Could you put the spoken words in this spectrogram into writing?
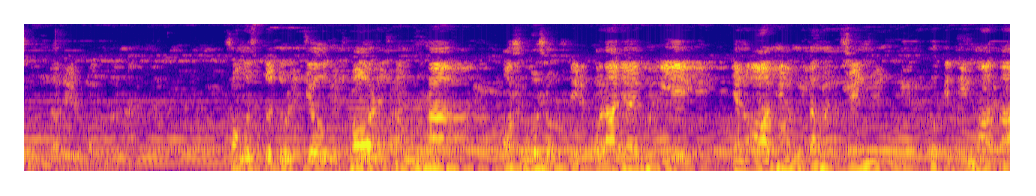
সুন্দরের বন্দনা। সমস্ত দুর্যোগ, ঝড়, ঝঞ্ঝা, অশুভ শক্তির পরাজয় ঘটিয়ে যেন আবির্ভূতা হচ্ছেন প্রকৃতি মাতা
